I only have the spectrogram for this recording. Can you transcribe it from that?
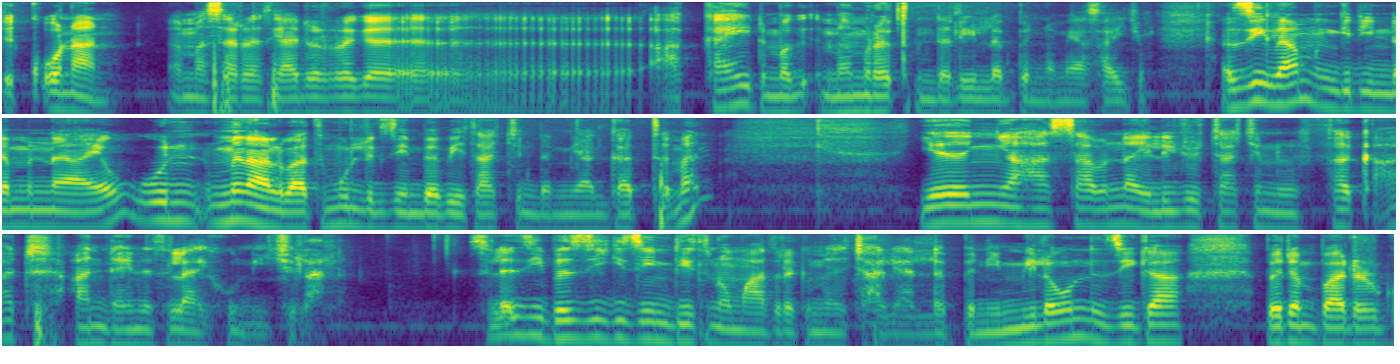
ጭቆናን መሰረት ያደረገ አካሄድ መምረጥ እንደሌለብን ነው የሚያሳየው። እዚህ ላም እንግዲህ እንደምናየው ምናልባትም ሁል ጊዜም በቤታችን እንደሚያጋጥመን የእኛ ሀሳብና የልጆቻችንን ፈቃድ አንድ አይነት ላይሆን ይችላል። ስለዚህ በዚህ ጊዜ እንዴት ነው ማድረግ መቻል ያለብን የሚለውን እዚህ ጋር በደንብ አድርጎ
